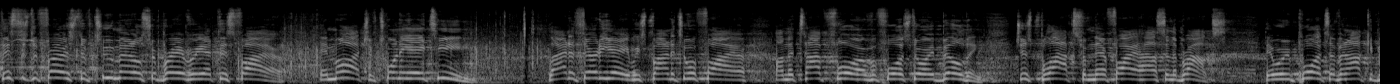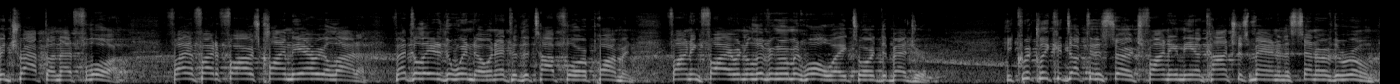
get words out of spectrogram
This is the first of two medals for bravery at this fire. In March of 2018, Ladder 38 responded to a fire on the top floor of a four-story building, just blocks from their firehouse in the Bronx. There were reports of an occupant trapped on that floor. Firefighter Forrest climbed the aerial ladder, ventilated the window, and entered the top floor apartment, finding fire in the living room and hallway toward the bedroom. He quickly conducted a search, finding the unconscious man in the center of the room,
